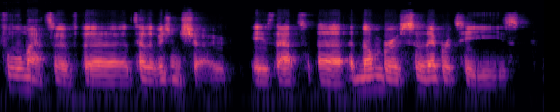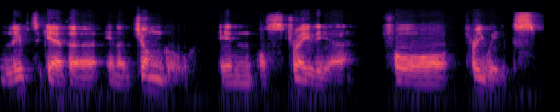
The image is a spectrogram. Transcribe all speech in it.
format of the television show is that uh, a number of celebrities live together in a jungle in Australia for three weeks,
